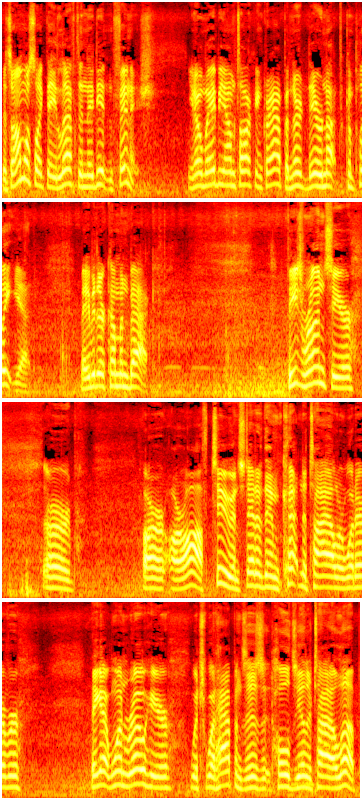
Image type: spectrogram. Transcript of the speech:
It's almost like they left and they didn't finish. You know, maybe I'm talking crap and they're they're not complete yet. Maybe they're coming back. These runs here are are are off too. Instead of them cutting a tile or whatever, they got one row here, which what happens is it holds the other tile up.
